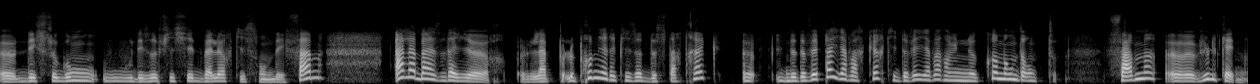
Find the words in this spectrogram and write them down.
des seconds ou des officiers de valeur qui sont des femmes. À la base d'ailleurs, le premier épisode de Star Trek, il ne devait pas y avoir Kirk, il devait y avoir une commandante femme vulcaine.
